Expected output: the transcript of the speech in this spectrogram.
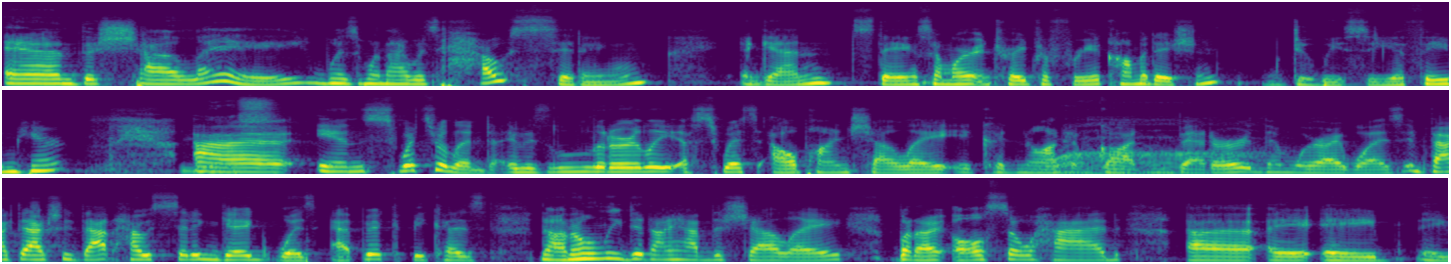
And the chalet was when I was house sitting, again, staying somewhere in trade for free accommodation. Do we see a theme here? Uh, in Switzerland. It was literally a Swiss alpine chalet. It could not have gotten better than where I was. In fact, actually, that house sitting gig was epic because not only did I have the chalet, but I also had uh, a, a, a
